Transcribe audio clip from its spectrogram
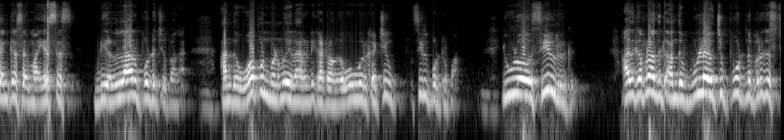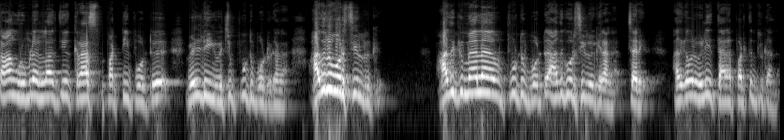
சங்கர் சர்மா எஸ்எஸ் இப்படி எல்லாரும் போட்டு வச்சுருப்பாங்க. அந்த ஓப்பன் பண்ணும்போது எல்லார்கிட்டையும் காட்டுவாங்க. ஒவ்வொரு கட்சியும் சீல் போட்டிருப்பான். இவ்வளோ சீல் இருக்குது அதுக்கப்புறம் அதுக்கு அந்த உள்ளே வச்சு பூட்டின பிறகு ஸ்ட்ராங் ரூமில் எல்லாத்தையும் கிராஸ் பட்டி போட்டு வெல்டிங் வச்சு பூட்டு போட்டிருக்காங்க. அதில் ஒரு சீல் இருக்குது அதுக்கு மேலே பூட்டு போட்டு அதுக்கு ஒரு சீல் வைக்கிறாங்க. சரி. அதுக்கப்புறம் வெளியே த படுத்துட்டு இருக்காங்க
